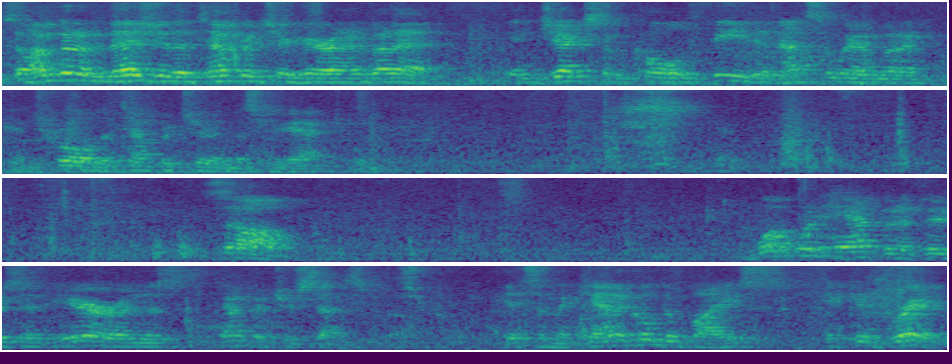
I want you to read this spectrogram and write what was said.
So I'm gonna measure the temperature here, and I'm gonna inject some cold feed, and that's the way I'm gonna control the temperature in this reactor. So, what would happen if there's an error in this temperature sensor? It's a mechanical device, it can break.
